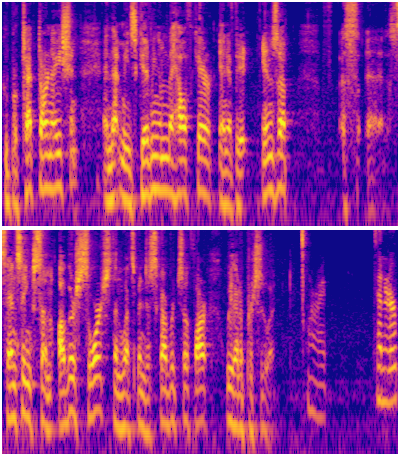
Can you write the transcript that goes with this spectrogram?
who protect our nation, and that means giving them the health care. And if it ends up uh, sensing some other source than what's been discovered so far, we've got to pursue it. All right. Senator,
